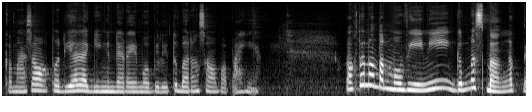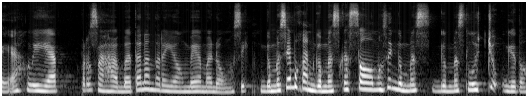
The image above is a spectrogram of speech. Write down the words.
ke masa waktu dia lagi ngendarain mobil itu bareng sama papahnya. Waktu nonton movie ini gemes banget ya lihat persahabatan antara Yongbae sama Dongsik. Gemesnya bukan gemes kesel, maksudnya gemes gemes lucu gitu.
